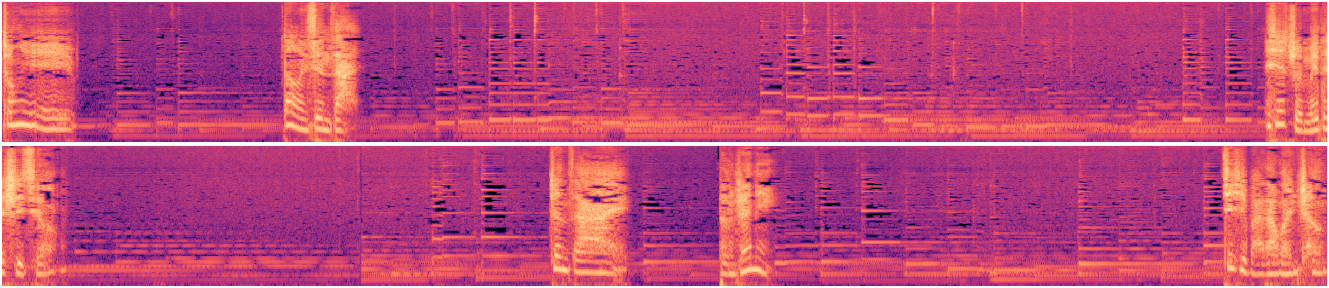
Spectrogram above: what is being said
终于到了现在。些准备的事情，正在等着你，继续把它完成，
